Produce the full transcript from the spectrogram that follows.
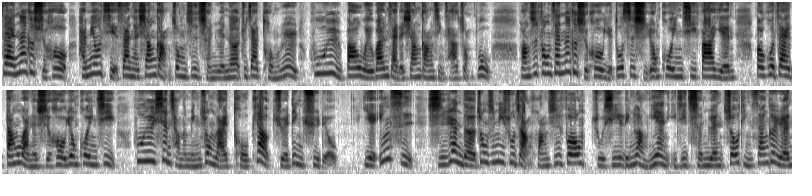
在那个时候，还没有解散的香港众志成员呢，就在同日呼吁包围湾仔的香港警察总部。黄之锋在那个时候也多次使用扩音器发言，包括在当晚的时候用扩音器呼吁现场的民众来投票决定去留。也因此，时任的众志秘书长黄之锋、主席林朗彦以及成员周庭三个人，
